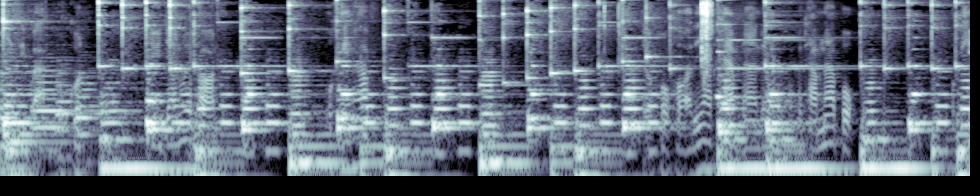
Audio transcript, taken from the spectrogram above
20บาทกดยืนยันไว้ก่อนโอเคครับเดี๋ยวผมขออนุญาตแทบนะเดี๋ยวผมไปทำหน้าปกโอเค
